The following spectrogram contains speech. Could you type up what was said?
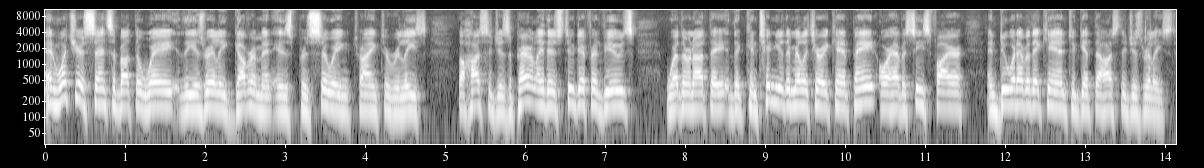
And what's your sense about the way the Israeli government is pursuing trying to release the hostages? Apparently, there's two different views whether or not they, they continue the military campaign or have a ceasefire and do whatever they can to get the hostages released.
